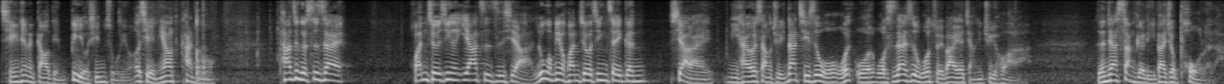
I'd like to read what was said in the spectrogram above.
前一天的高点，必有新主流。而且你要看哦，它这个是在环球金的压制之下，如果没有环球金这一根下来，你还会上去。那其实我我我我实在是我嘴巴也讲一句话啦，人家上个礼拜就破了啦，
